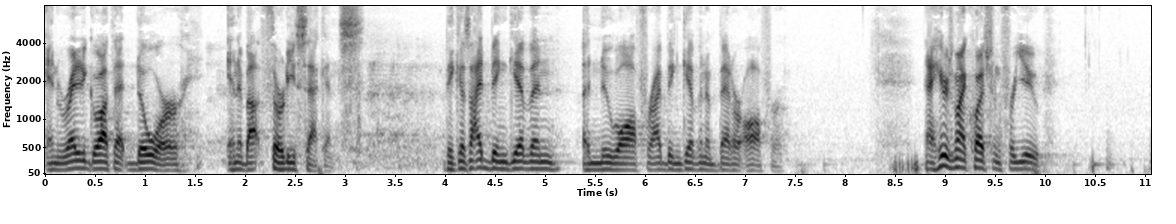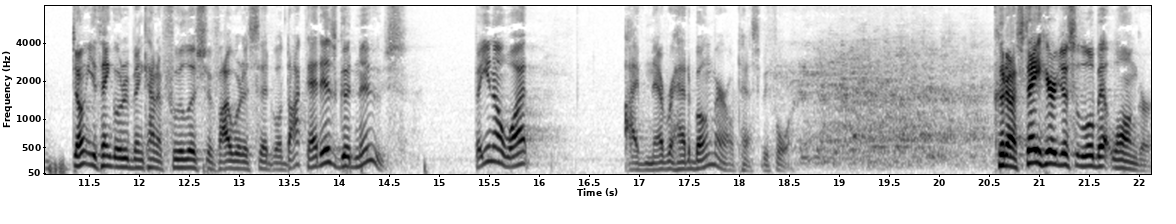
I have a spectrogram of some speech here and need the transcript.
and ready to go out that door in about 30 seconds because I'd been given a new offer, I'd been given a better offer. Now, here's my question for you. Don't you think it would have been kind of foolish if I would have said, Well, Doc, that is good news. But you know what? I've never had a bone marrow test before. Could I stay here just a little bit longer?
